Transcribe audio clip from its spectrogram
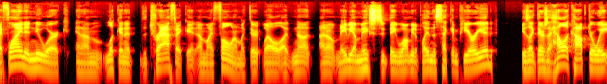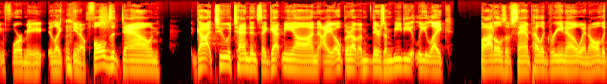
I fly into Newark and I'm looking at the traffic on my phone. I'm like, there. Well, I'm not. I don't. Maybe I'm mixed. They want me to play in the second period. He's like, there's a helicopter waiting for me. It like you know, folds it down. Got two attendants. They get me on. I open it up. And there's immediately like bottles of San Pellegrino and all the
